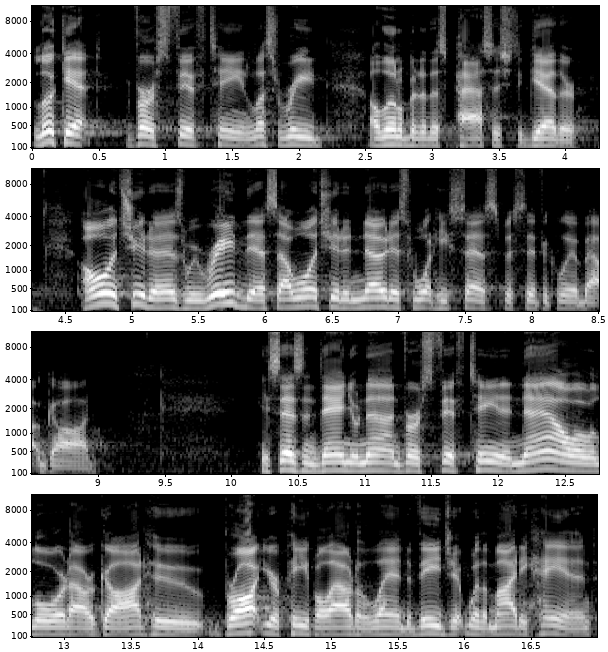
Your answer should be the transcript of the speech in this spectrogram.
Look at verse 15. Let's read a little bit of this passage together. I want you to, as we read this, I want you to notice what he says specifically about God. He says in Daniel 9, verse 15, And now, O Lord our God, who brought your people out of the land of Egypt with a mighty hand,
